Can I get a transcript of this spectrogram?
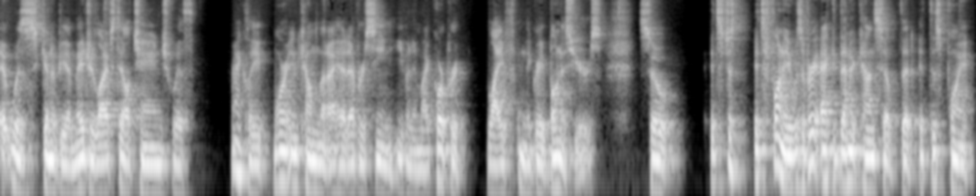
It was going to be a major lifestyle change with, frankly, more income than I had ever seen, even in my corporate life in the great bonus years. So it's just it's funny. It was a very academic concept that at this point,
